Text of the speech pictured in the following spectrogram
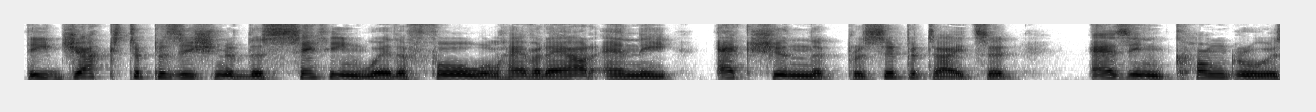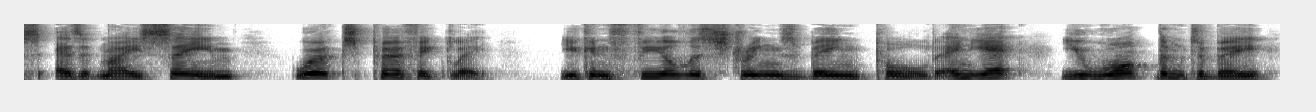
The juxtaposition of the setting where the four will have it out and the action that precipitates it, as incongruous as it may seem, works perfectly. You can feel the strings being pulled, and yet you want them to be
